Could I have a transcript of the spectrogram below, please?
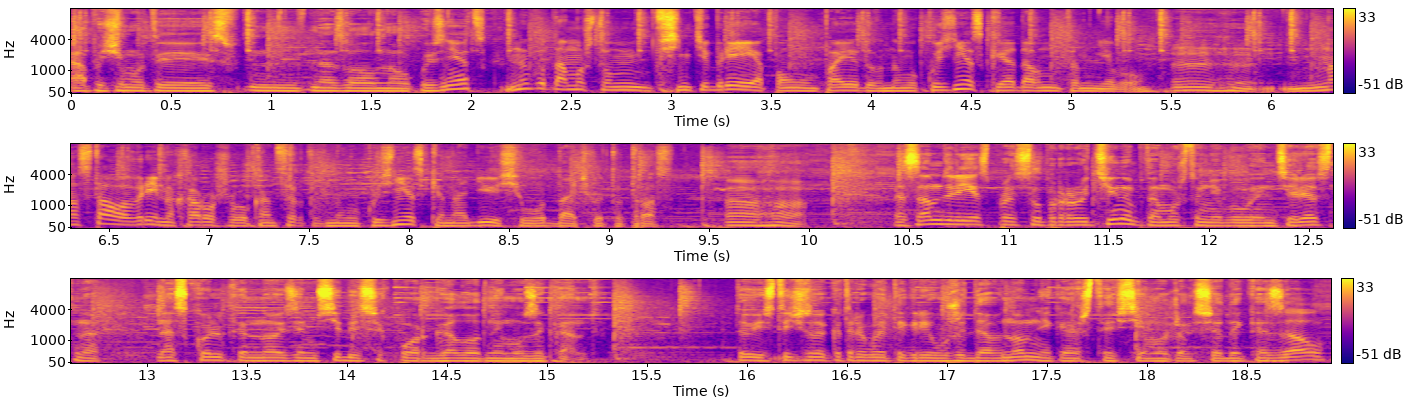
А почему ты назвал Новокузнецк? Ну, потому что в сентябре я, по-моему, поеду в Новокузнецк, я давно там не был. Мгм. Настало время хорошего концерта в Новокузнецке, надеюсь его дать в этот раз. Ага. На самом деле я спросил про рутину, потому что мне было интересно, насколько Noize MC до сих пор голодный музыкант. То есть ты человек, который в этой игре уже давно, мне кажется, ты всем уже все доказал.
